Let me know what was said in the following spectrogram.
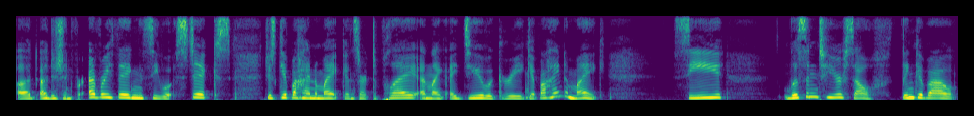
a audition for everything and see what sticks. Just get behind a mic and start to play. And like i do agree get behind a mic. See listen to yourself. Think about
